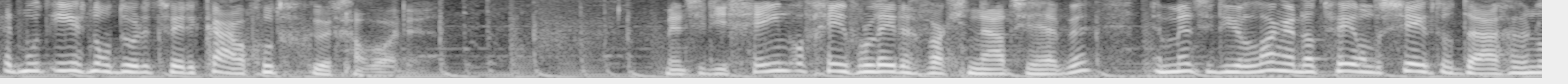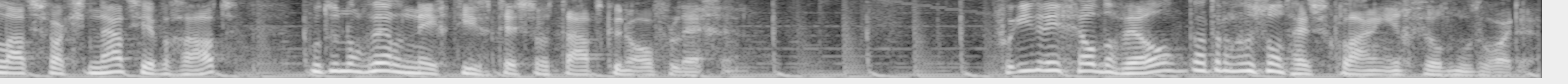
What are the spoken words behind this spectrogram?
Het moet eerst nog door de Tweede Kamer goedgekeurd gaan worden. Mensen die geen of geen volledige vaccinatie hebben en mensen die langer dan 270 dagen hun laatste vaccinatie hebben gehad, moeten nog wel een negatieve testresultaat kunnen overleggen. Voor iedereen geldt nog wel dat er een gezondheidsverklaring ingevuld moet worden.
